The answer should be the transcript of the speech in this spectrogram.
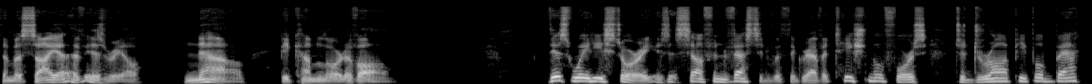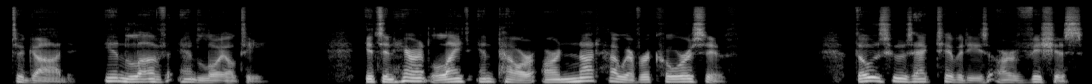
the Messiah of Israel, now become Lord of all. This weighty story is itself invested with the gravitational force to draw people back to God in love and loyalty. Its inherent light and power are not, however, coercive. Those whose activities are vicious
